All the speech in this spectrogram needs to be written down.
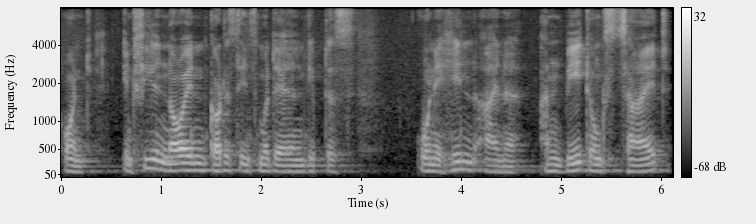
Und in vielen neuen Gottesdienstmodellen gibt es ohnehin eine Anbetungszeit,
